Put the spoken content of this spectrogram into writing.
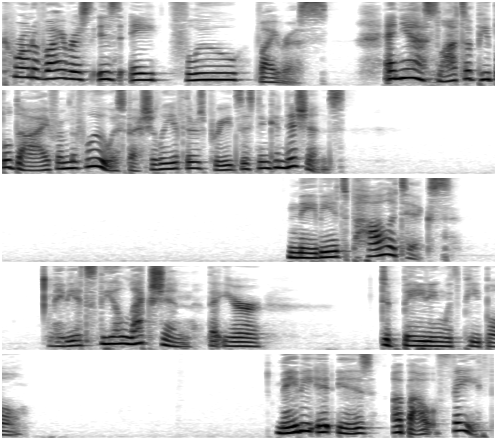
Coronavirus is a flu virus. And yes, lots of people die from the flu, especially if there's pre existing conditions. Maybe it's politics. Maybe it's the election that you're debating with people. Maybe it is about faith.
